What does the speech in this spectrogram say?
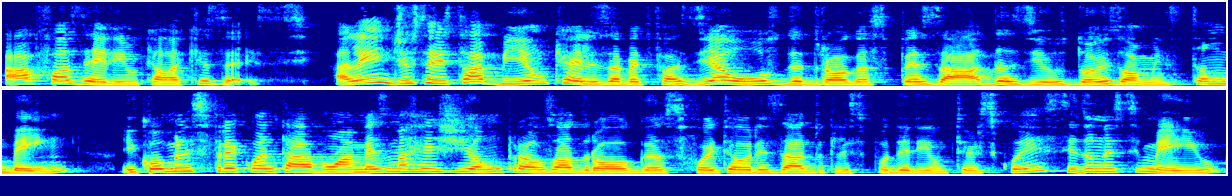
a fazerem o que ela quisesse. Além disso, eles sabiam que a Elizabeth fazia uso de drogas pesadas e os dois homens também, e como eles frequentavam a mesma região para usar drogas, foi teorizado que eles poderiam ter se conhecido nesse meio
